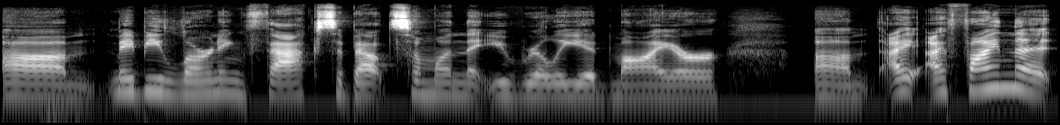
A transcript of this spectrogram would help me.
um, maybe learning facts about someone that you really admire. Um, I, I find that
